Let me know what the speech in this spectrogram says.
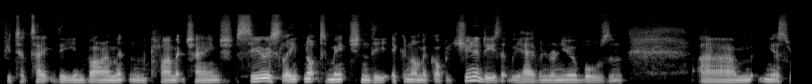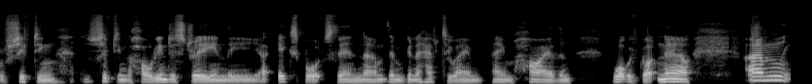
if you take the environment and climate change seriously, not to mention the economic opportunities that we have in renewables and um, you know, sort of shifting shifting the whole industry and the uh, exports, then um, then we're going to have to aim aim higher than what we've got now. Um,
